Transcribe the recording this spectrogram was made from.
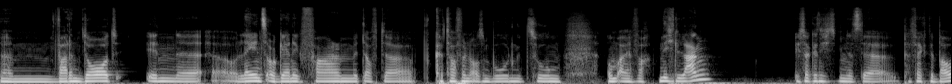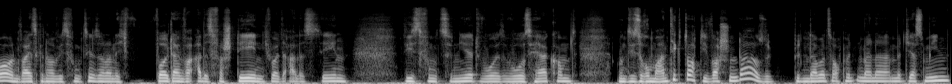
Ähm, war dann dort in äh, Lanes Organic Farm mit auf der Kartoffeln aus dem Boden gezogen, um einfach nicht lang, ich sage jetzt nicht, ich bin jetzt der perfekte Bauer und weiß genau, wie es funktioniert, sondern ich wollte einfach alles verstehen, ich wollte alles sehen, wie es funktioniert, wo, wo es herkommt. Und diese Romantik doch, die war schon da. Also ich bin damals auch mit meiner, mit Jasmin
